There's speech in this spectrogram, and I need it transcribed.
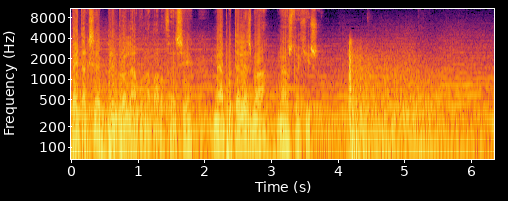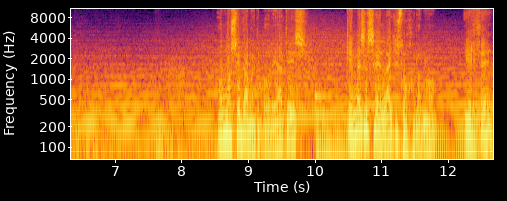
πέταξε πριν προλάβω να πάρω θέση, με αποτέλεσμα να αστοχήσω. Όμως είδαμε την πορεία της και μέσα σε ελάχιστο χρόνο ήρθε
